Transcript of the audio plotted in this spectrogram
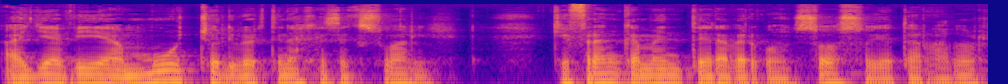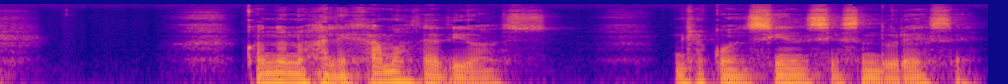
Allí había mucho libertinaje sexual, que francamente era vergonzoso y aterrador. Cuando nos alejamos de Dios, nuestra conciencia se endurece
